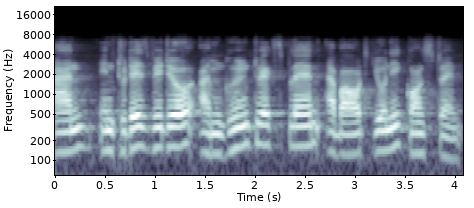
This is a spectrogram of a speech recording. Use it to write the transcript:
and in today's video, I am going to explain about unique constraint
